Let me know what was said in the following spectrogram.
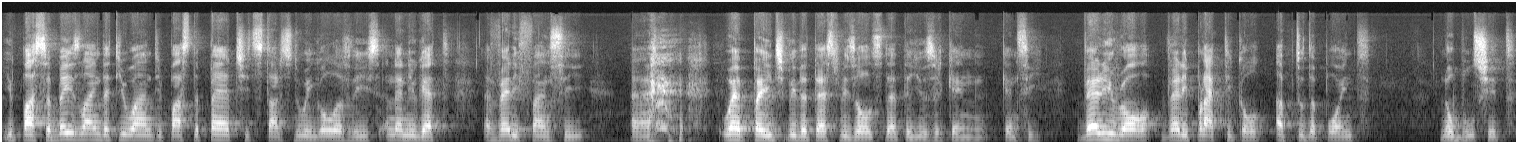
you pass a baseline that you want, you pass the patch, it starts doing all of this, and then you get a very fancy uh, web page with the test results that the user can, can see. Very raw, very practical, up to the point, No bullshit,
